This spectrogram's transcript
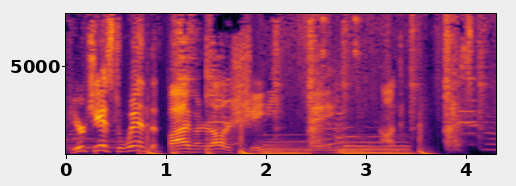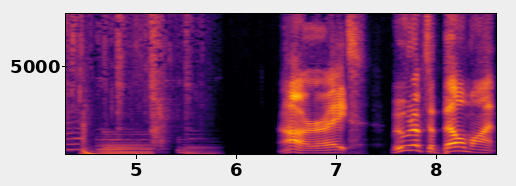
for your chance to win the $500 Shady May contest. All right. Moving up to Belmont.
